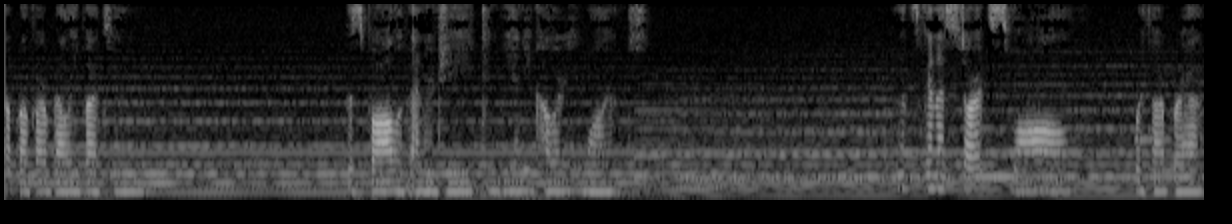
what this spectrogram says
above our belly button. This ball of energy can be any color you want going to start small with our breath.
